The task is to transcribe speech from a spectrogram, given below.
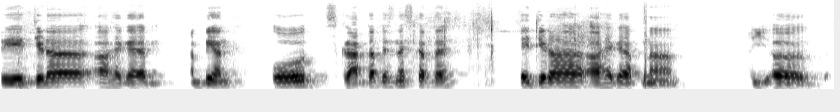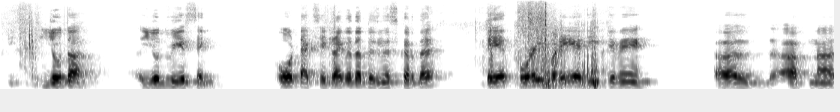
ਤੇ ਜਿਹੜਾ ਆ ਹੈਗਾ ਬੇਅੰਤ ਉਹ ਸਕ੍ਰੈਪ ਦਾ ਬਿਜ਼ਨਸ ਕਰਦਾ ਹੈ ਤੇ ਜਿਹੜਾ ਆ ਹੈਗਾ ਆਪਣਾ ਯੋਧਾ, ਯੁੱਧਵੀਰ ਸਿੰਘ, ਉਹ ਟੈਕਸੀ ਡਰਾਈਵਰ ਦਾ ਬਿਜ਼ਨਸ ਕਰਦਾ ਹੈ। ਤੇ ਇਹ ਥੋੜਾ ਹੀ ਪੜੇ ਹੈ ਜੀ, ਜਿਵੇਂ ਆਪਣਾ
